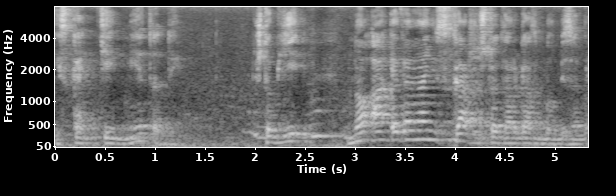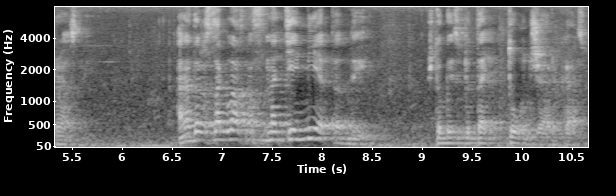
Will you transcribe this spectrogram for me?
искать те методы, чтобы ей... Но а это она не скажет, что это оргазм был безобразный. Она даже согласна на те методы, чтобы испытать тот же оргазм.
